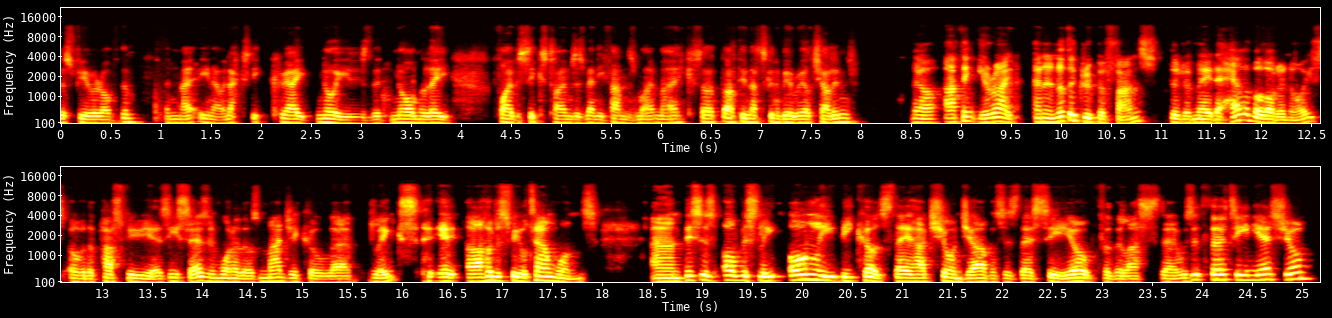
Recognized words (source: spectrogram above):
there's fewer of them, and you know, and actually create noise that normally five or six times as many fans might make. So I think that's going to be a real challenge. No, I think you're right. And another group of fans that have made a hell of a lot of noise over the past few years, he says in one of those magical uh, links, are Huddersfield Town ones. And this is obviously only because they had Sean Jarvis as their CEO for the last, uh, was it 13 years, Sean?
